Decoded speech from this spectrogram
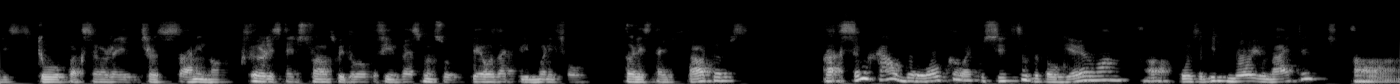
these two accelerators, I mean, not early stage funds with a lot of investment, so there was actually money for early stage startups. Uh, somehow the local ecosystem, the Bulgarian one, uh, was a bit more united uh,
